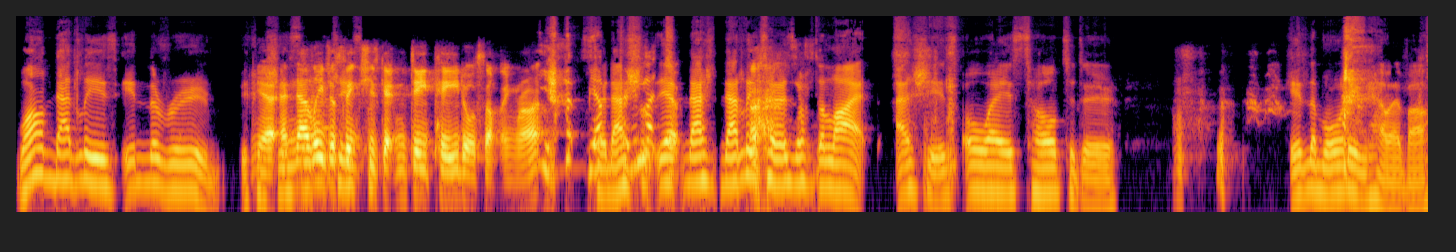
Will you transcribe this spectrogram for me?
while Natalie is in the room. Because yeah, and Natalie like- just thinks she's getting DP'd or something, right? yep, So yep, pretty Nash, much. yep, Nash, Natalie turns off the light as she is always told to do. In the morning, however,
